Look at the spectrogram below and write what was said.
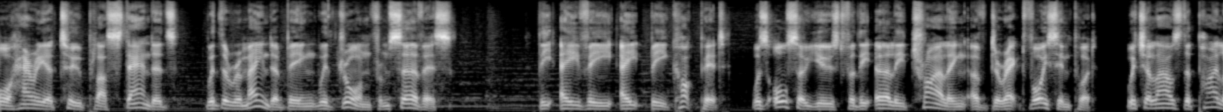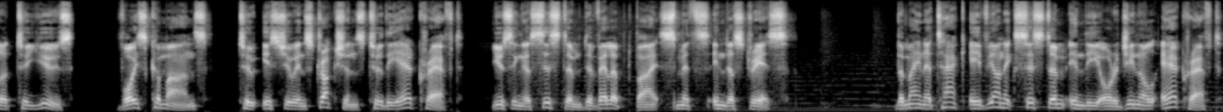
or Harrier II Plus standards, with the remainder being withdrawn from service. The AV-8B cockpit was also used for the early trialling of direct voice input, which allows the pilot to use voice commands to issue instructions to the aircraft using a system developed by Smiths Industries. The main attack avionics system in the original aircraft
